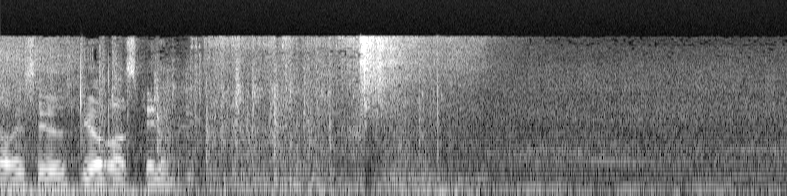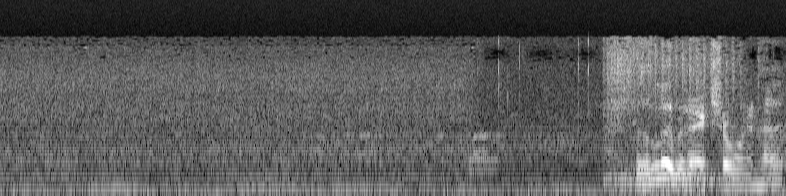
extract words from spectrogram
Obviously there's a few of us pitting. There's a little bit extra, won't it?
